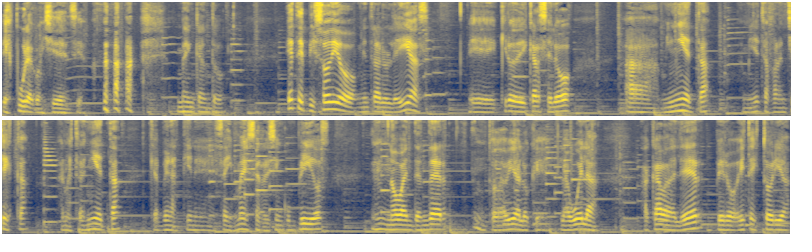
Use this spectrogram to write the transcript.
es pura coincidencia. Me encantó. Este episodio, mientras lo leías, eh, quiero dedicárselo a mi nieta, a mi nieta Francesca, a nuestra nieta, que apenas tiene seis meses recién cumplidos. No va a entender todavía lo que la abuela acaba de leer, pero esta historia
